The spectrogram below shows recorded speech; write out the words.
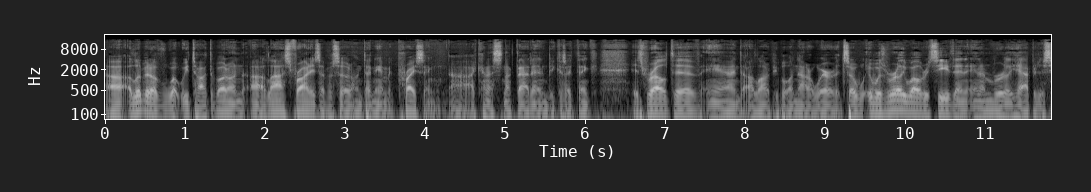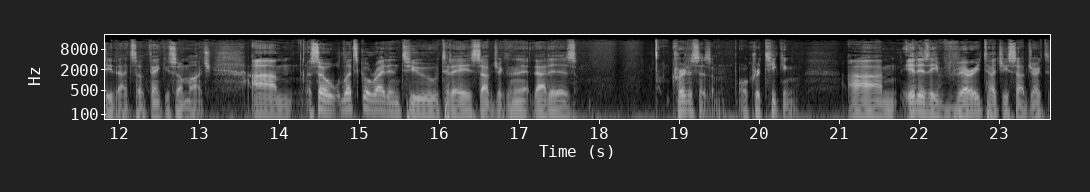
uh, a little bit of what we talked about on uh, last Friday's episode on dynamic pricing. Uh, I kind of snuck that in because I think it's relative and a lot of people are not aware of it. So it was really well received, and, and I'm really happy to see that. So thank you so much. Um, so let's go right into today's subject, and that is criticism or critiquing. Um, it is a very touchy subject,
